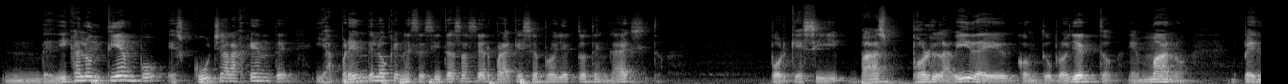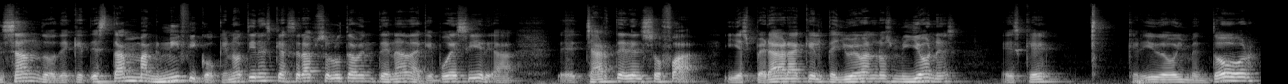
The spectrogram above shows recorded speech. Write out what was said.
Mm, dedícale un tiempo, escucha a la gente y aprende lo que necesitas hacer para que ese proyecto tenga éxito. Porque si vas por la vida y con tu proyecto en mano pensando de que es tan magnífico que no tienes que hacer absolutamente nada, que puedes ir a echarte del sofá y esperar a que te lluevan los millones, es que, querido inventor,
